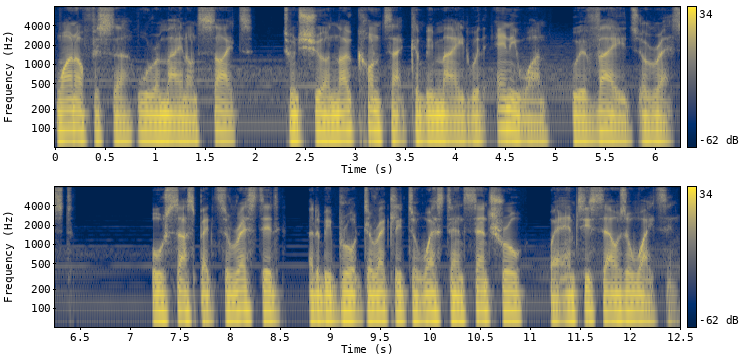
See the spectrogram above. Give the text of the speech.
One officer will remain on site to ensure no contact can be made with anyone who evades arrest. All suspects arrested are to be brought directly to West End Central, where empty cells are waiting.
